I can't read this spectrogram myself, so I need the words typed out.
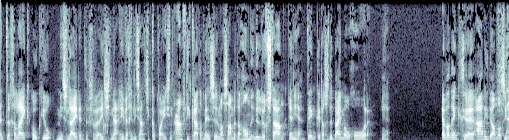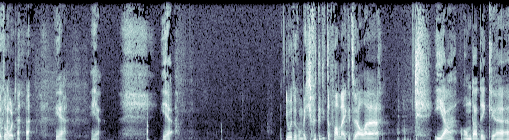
en tegelijk ook heel misleidend. Dan naar evangelisatiecampagnes in Afrika, dat mensen massaal met de handen in de lucht staan en Ja. denken dat ze erbij mogen horen. Ja. En wat denkt eh Arie dan als hij dat hoort? Ja. Ja. Ja. Je wordt ook een beetje verdrietig van, lijkt het wel. eh. Ja, omdat ik. eh,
